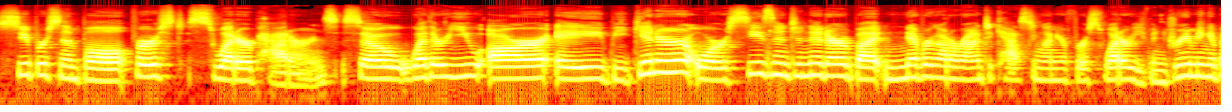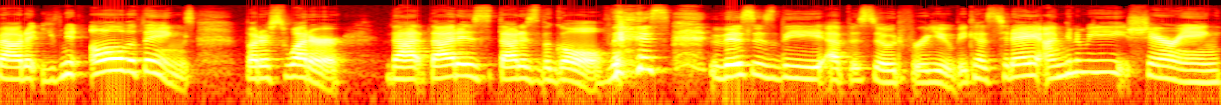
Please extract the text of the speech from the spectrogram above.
super simple first sweater patterns. So whether you are a beginner or seasoned knitter but never got around to casting on your first sweater, you've been dreaming about it, you've knit all the things, but a sweater, that that is that is the goal this this is the episode for you because today i'm going to be sharing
